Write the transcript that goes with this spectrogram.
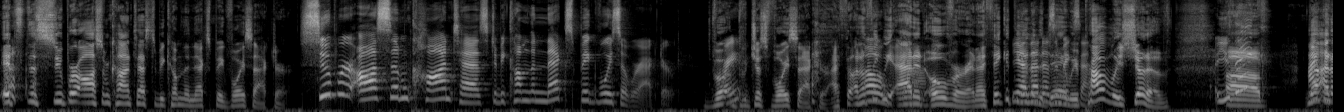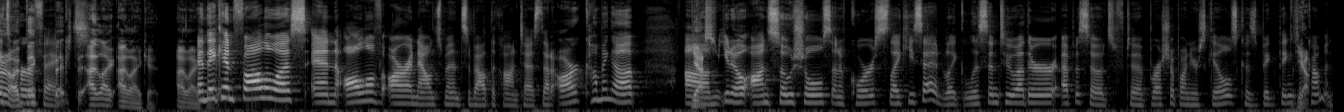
It's the super awesome contest to become the next big voice actor. Super awesome contest to become the next big voiceover actor. Vo- Right? just voice actor. I, th- I don't think Oh, we added over, and I think at the Yeah, end of the day, we sense. probably should have. You Uh, think? no, I I, think don't know. it's I think perfect. I like. I like it. I like And it. And they can follow us and all of our announcements about the contest that are coming up. Um, Yes. you know, on socials, and of course, like he said, like listen to other episodes to brush up on your skills because big things Yep. are coming.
